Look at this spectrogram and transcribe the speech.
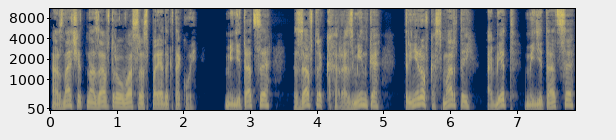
А значит, на завтра у вас распорядок такой. Медитация, завтрак, разминка, тренировка с Мартой, обед, медитация.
